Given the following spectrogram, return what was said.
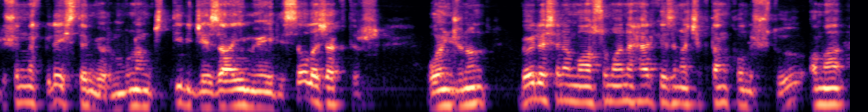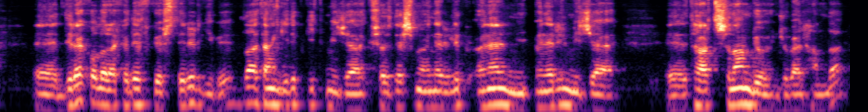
düşünmek bile istemiyorum. Bunun ciddi bir cezai müeyyidesi olacaktır. Oyuncunun böylesine masumane herkesin açıktan konuştuğu ama e, direkt olarak hedef gösterir gibi zaten gidip gitmeyeceği, sözleşme önerilip önermi, önerilmeyeceği e, tartışılan bir oyuncu Belhanda.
